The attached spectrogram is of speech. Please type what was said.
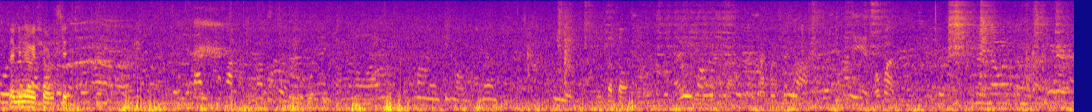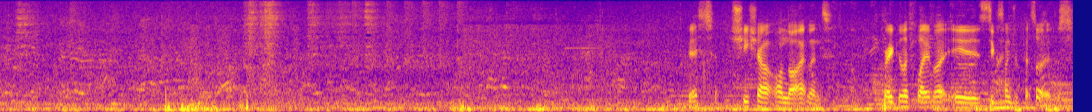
Let me know if you want to sit. Shisha on the island. Regular flavor is 600 pesos.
